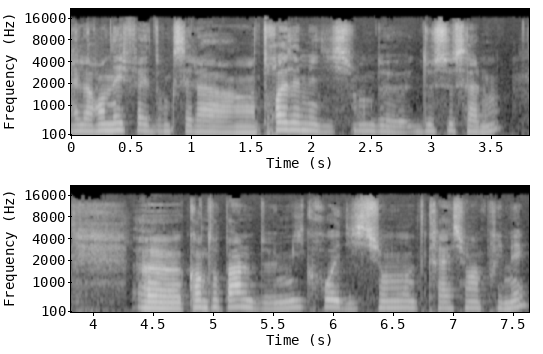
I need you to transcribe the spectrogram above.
Alors en effet, donc c'est la troisième édition de, de ce salon. Euh, quand on parle de micro-édition, de création imprimée,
